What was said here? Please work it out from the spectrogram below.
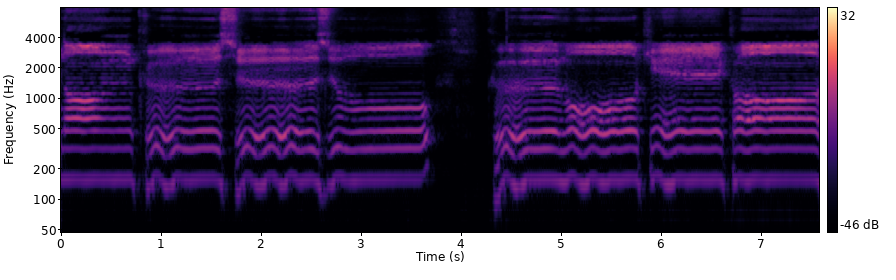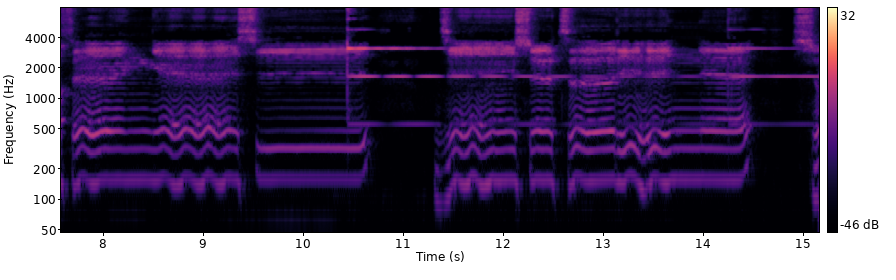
南九州上雲経過宣言し人出林ね正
